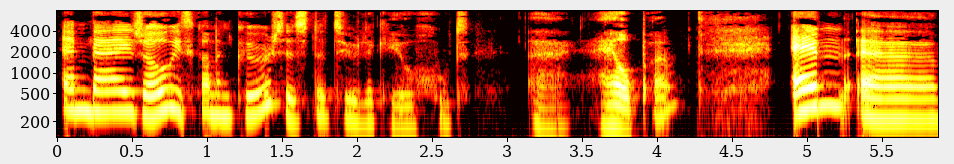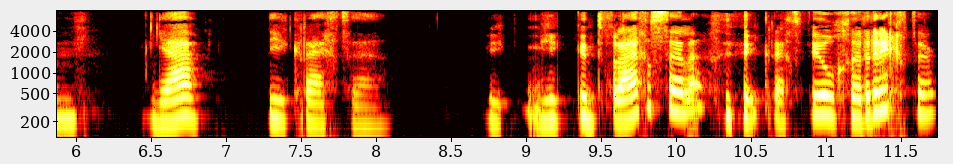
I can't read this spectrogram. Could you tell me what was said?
En bij zoiets kan een cursus natuurlijk heel goed uh, helpen. En ehm, ja, je krijgt. Uh, je, je kunt vragen stellen. Je krijgt veel gerichter,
